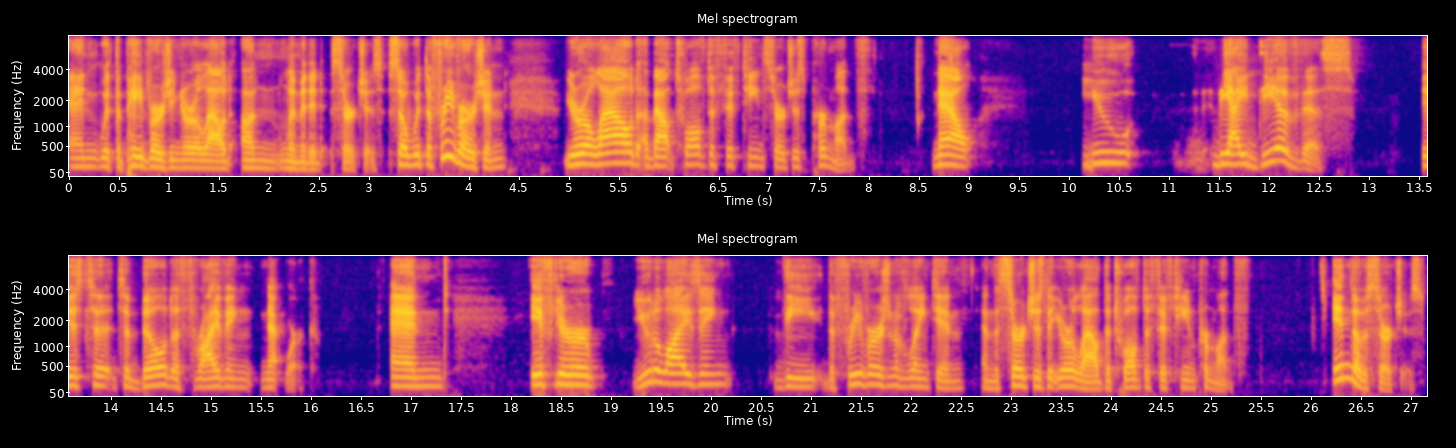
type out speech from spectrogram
and with the paid version, you're allowed unlimited searches. So with the free version, you're allowed about 12 to 15 searches per month. Now, you the idea of this is to to build a thriving network. And if you're utilizing the the free version of LinkedIn and the searches that you're allowed, the 12 to 15 per month. In those searches,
